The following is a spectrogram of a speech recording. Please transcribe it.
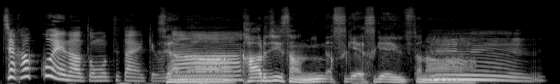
ちゃかっこええなと思ってたんやけどな。せやな。カールじいさんみんなすげえすげえ言ってたな。うん。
